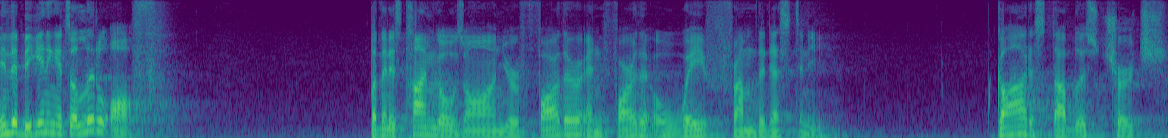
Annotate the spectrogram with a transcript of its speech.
In the beginning, it's a little off. But then as time goes on, you're farther and farther away from the destiny. God established church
